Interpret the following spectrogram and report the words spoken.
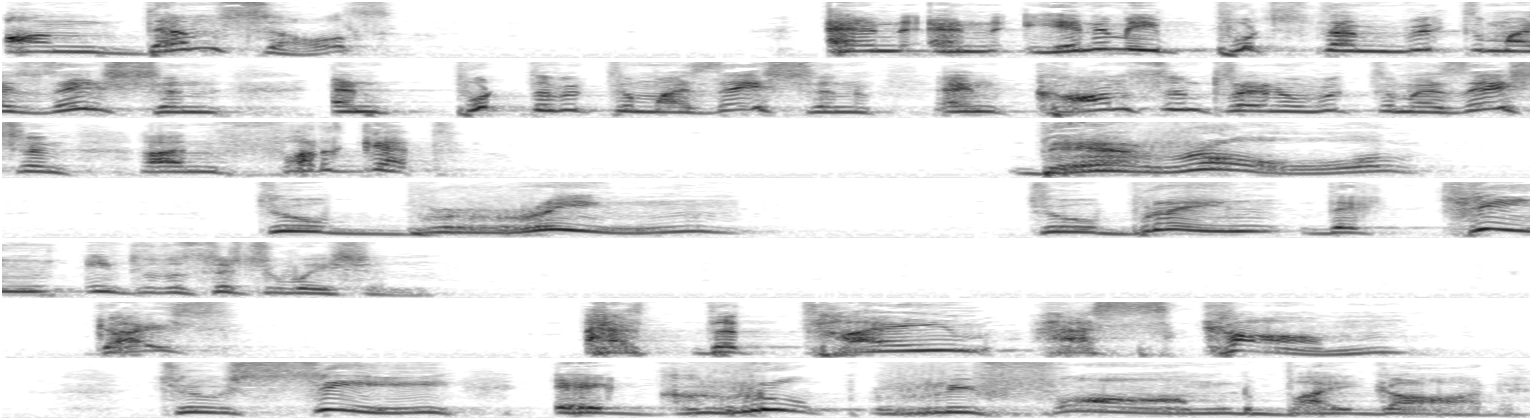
on themselves and, and the enemy puts them victimization and put the victimization and concentrate on victimization and forget their role to bring to bring the king into the situation. Guys, the time has come to see a group reformed by God.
